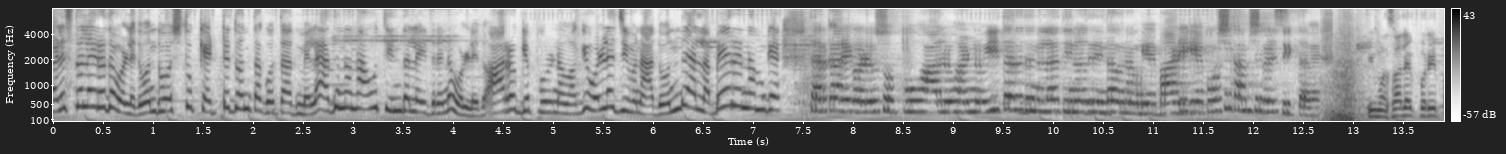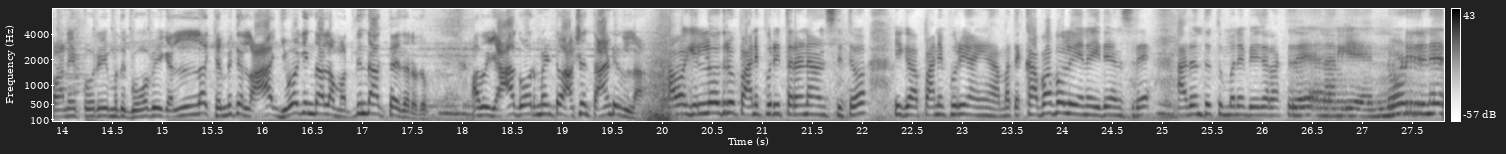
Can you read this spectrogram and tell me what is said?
ಬಳಸ್ದಲ್ಲೇ ಇರೋದೇ ಒಳ್ಳೇದು. ಒಂದು ವಸ್ತು ಕೆಟ್ಟದ್ದು ಅಂತ ಗೊತ್ತಾದ್ಮೇಲೆ ಅದನ್ನ ನಾವು ತಿಂದಲೇ ಇದ್ರೇನೆ ಒಳ್ಳೇದು. ಆರೋಗ್ಯಪೂರ್ಣವಾಗಿ ಒಳ್ಳೆ ಜೀವನ. ಅದು ಒಂದೇ ಅಲ್ಲ ಬೇರೆ ನಮಗೆ ತರಕಾರಿಗಳು ಸೊಪ್ಪು ಹಾಲು ಹಣ್ಣು ಈ ಥರದನ್ನೆಲ್ಲ ತಿನ್ನೋದ್ರಿಂದ ನಮಗೆ ಬಾಡಿಗೆ ಪೋಷಕಾಂಶಗಳು ಸಿಗ್ತವೆ. ಈಗ ಮಸಾಲೆ ಪುರಿ ಪಾನಿಪುರಿ ಮತ್ತು ಗೋಬಿಗೆಲ್ಲ ಕೆಮಿಕಲ್ ಇವಾಗಿಂದ ಅಲ್ಲ ಮೊದಲಿಂದ ಆಗ್ತಾ ಇದ್ದಾರೆ ಅದು ಅದು ಯಾವ ಗೌರ್ಮೆಂಟ್ ಆಕ್ಷನ್ ತಾಂಡಿರಲ್ಲ ಅವಾಗ ಎಲ್ಲೋದ್ರೂ ಪಾನಿಪುರಿ ತರಣ ಅನಿಸ್ತಿತ್ತು. ಈಗ ಪಾನಿಪುರಿ ಮತ್ತೆ ಕಬಾಬಲು ಏನೋ ಇದೆ ಅನಿಸಿದೆ ಅದಂತೂ ತುಂಬಾನೇ ಬೇಜಾರಾಗ್ತದೆ. ನನಗೆ ನೋಡಿದ್ರೇ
